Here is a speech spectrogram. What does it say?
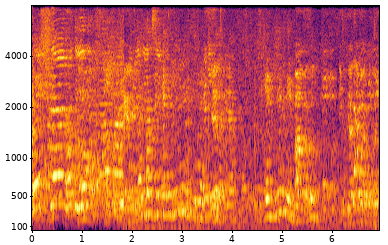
Beşler hadi. Çekebilir miyim? Dikkatli bak.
